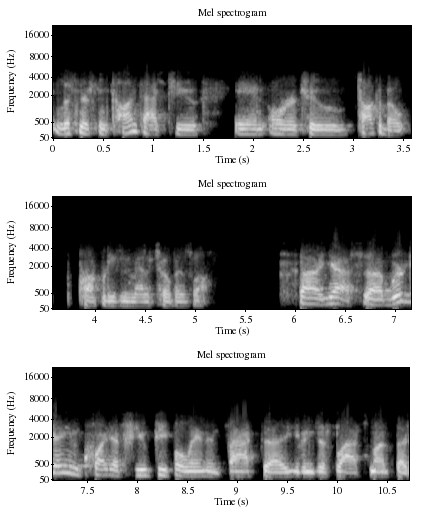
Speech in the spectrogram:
listeners can contact you in order to talk about properties in Manitoba as well. Uh, yes, uh, we're getting quite a few people in. In fact, uh, even just last month, I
